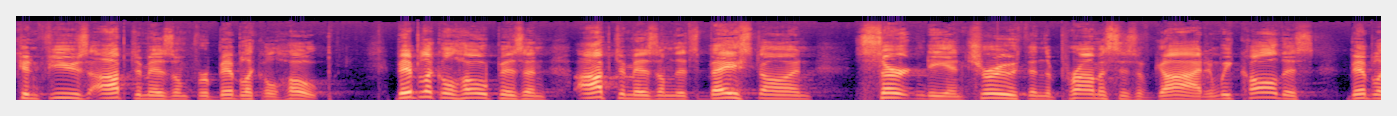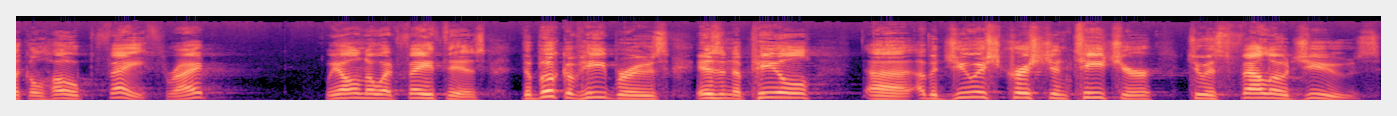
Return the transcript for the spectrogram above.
confuse optimism for biblical hope. Biblical hope is an optimism that's based on certainty and truth and the promises of God. And we call this biblical hope faith, right? We all know what faith is. The book of Hebrews is an appeal uh, of a Jewish Christian teacher to his fellow Jews.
